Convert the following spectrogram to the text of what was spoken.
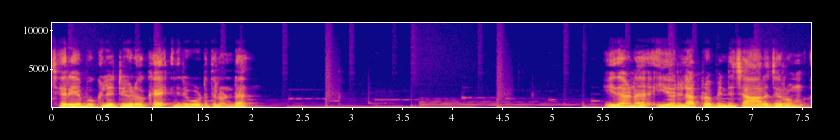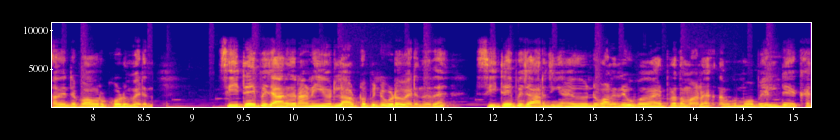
ചെറിയ ബുക്ക്ലെറ്റുകളും ഒക്കെ ഇതിന്റെ കൂട്ടത്തിലുണ്ട്. ഇതാണ് ഈ ഒരു ലാപ്ടോപ്പിന്റെ ചാർജറും അതിന്റെ പവർ കോഡും വരുന്നത്. സി ടൈപ്പ് ചാർജറാണ് ഈ ഒരു ലാപ്ടോപ്പിന്റെ കൂടെ വരുന്നത്. സി ടൈപ്പ് ചാർജിങ് ആയതുകൊണ്ട് വളരെ ഉപകാരപ്രദമാണ്. നമുക്ക് മൊബൈലിന്റെയൊക്കെ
